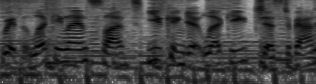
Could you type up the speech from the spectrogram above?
with the Lucky Land slots, you can get lucky just about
